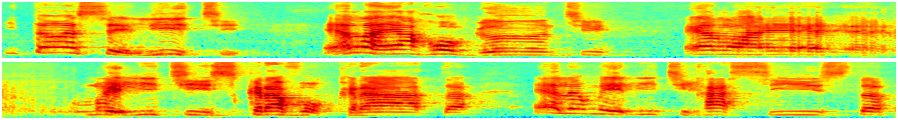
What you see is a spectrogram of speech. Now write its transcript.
Então essa elite, ela é arrogante, ela é uma elite escravocrata, ela é uma elite racista.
